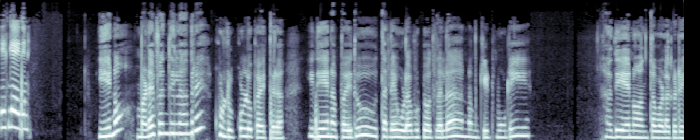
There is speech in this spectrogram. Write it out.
ಹೀಗೆ ಇದ್ದೀನಿ ಏನೋ ಮಳೆ ಬಂದಿಲ್ಲ ಅಂದರೆ ಕುಳ್ಳು ಕುಳ್ಳು ಕಾಯ್ತೀರ. ಇದೇನಪ್ಪ ಇದು? ತಲೆ ಹುಳ ಬಿಟ್ಟೋದ್ಲಲ್ಲ ನಮ್ಮ ಗಿಟ್ ಮೂಡಿ ಅದೇನೋ ಅಂತ ಒಳಗಡೆ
